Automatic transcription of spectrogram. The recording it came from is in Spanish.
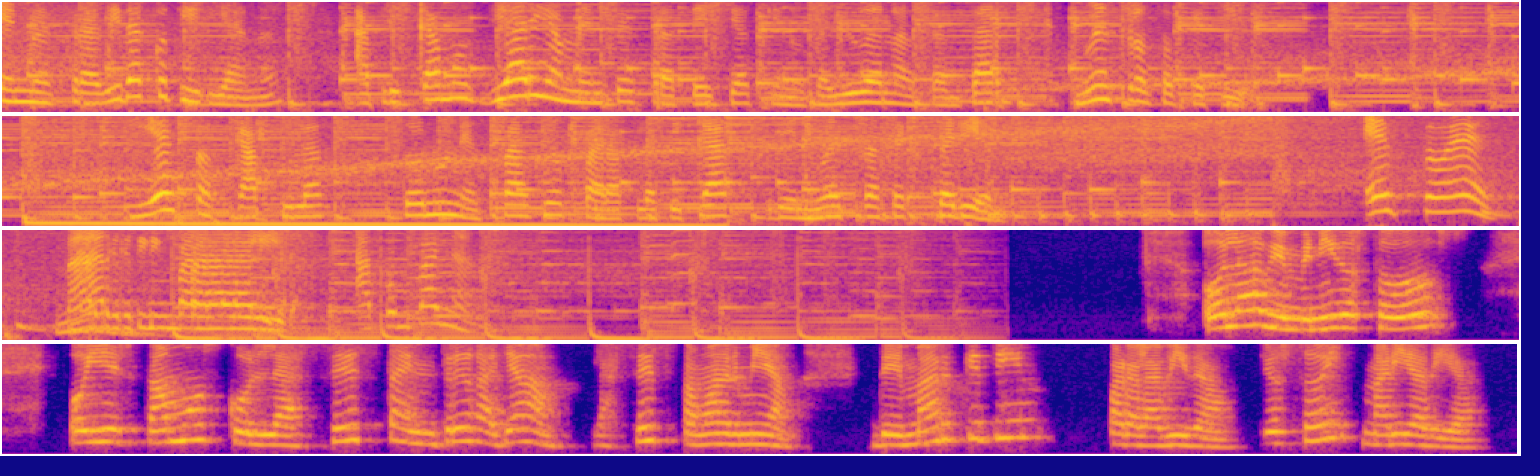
En nuestra vida cotidiana, aplicamos diariamente estrategias que nos ayudan a alcanzar nuestros objetivos. Y estas cápsulas son un espacio para platicar de nuestras experiencias. Esto es Marketing para la Vida. Acompáñanos. Hola, bienvenidos todos. Hoy estamos con la sexta entrega ya, la sexta, madre mía, de Marketing para la Vida. Yo soy María Díaz.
